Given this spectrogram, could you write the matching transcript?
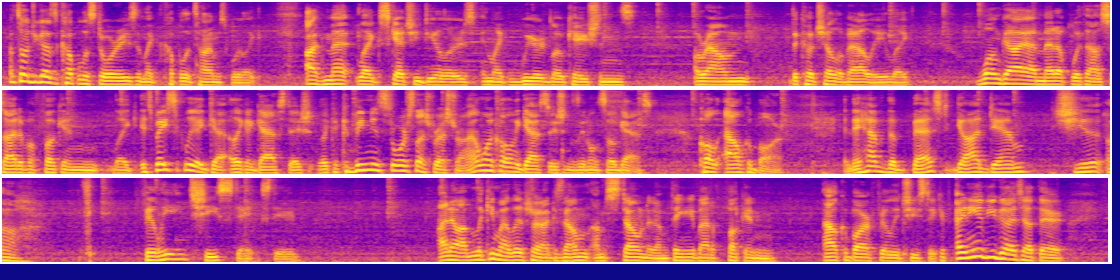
I've told you guys a couple of stories and like a couple of times where like I've met like sketchy dealers in like weird locations around the Coachella Valley. Like one guy I met up with outside of a fucking like it's basically a ga- like a gas station, like a convenience store slash restaurant. I don't want to call it a gas station because they don't sell gas. Called Alcabar, and they have the best goddamn chi- oh, Philly cheesesteaks, dude. I know I'm licking my lips right now because I'm, I'm stoned and I'm thinking about a fucking Alcabar Philly cheesesteak. If any of you guys out there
